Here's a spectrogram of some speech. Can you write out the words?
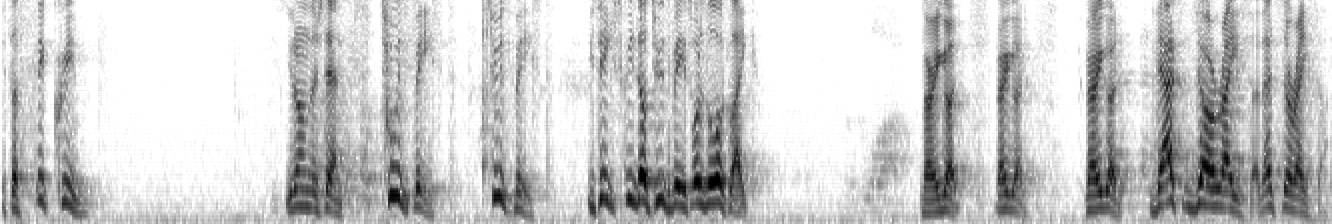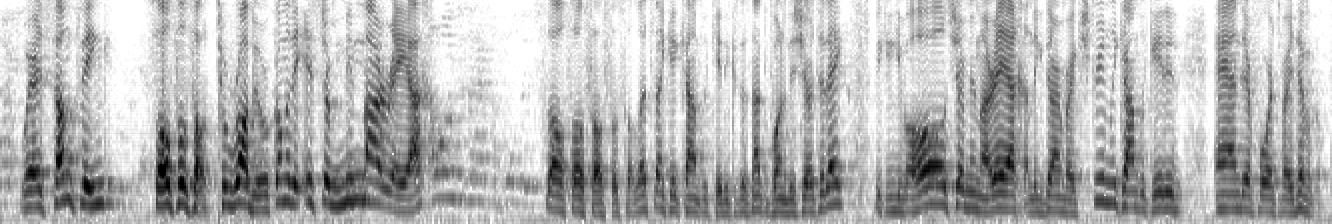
It's a thick cream. You don't understand. Toothpaste. Toothpaste. You take squeeze out toothpaste, what does it look like? Very good. Very good. Very good. That's deraisa. That's deraisa. Whereas something, sol, sol, sol, to rub it. We're coming to the isser mimareach. Slow, slow, slow, slow, slow. Let's not get complicated because that's not the point of the share today. We can give a whole share mimareach, and the Gedarim are extremely complicated, and therefore it's very difficult.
